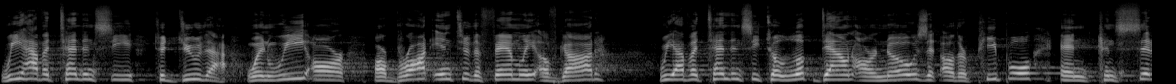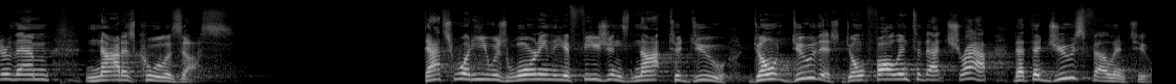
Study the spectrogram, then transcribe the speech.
We have a tendency to do that. When we are, are brought into the family of God, we have a tendency to look down our nose at other people and consider them not as cool as us. That's what he was warning the Ephesians not to do. Don't do this. Don't fall into that trap that the Jews fell into.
